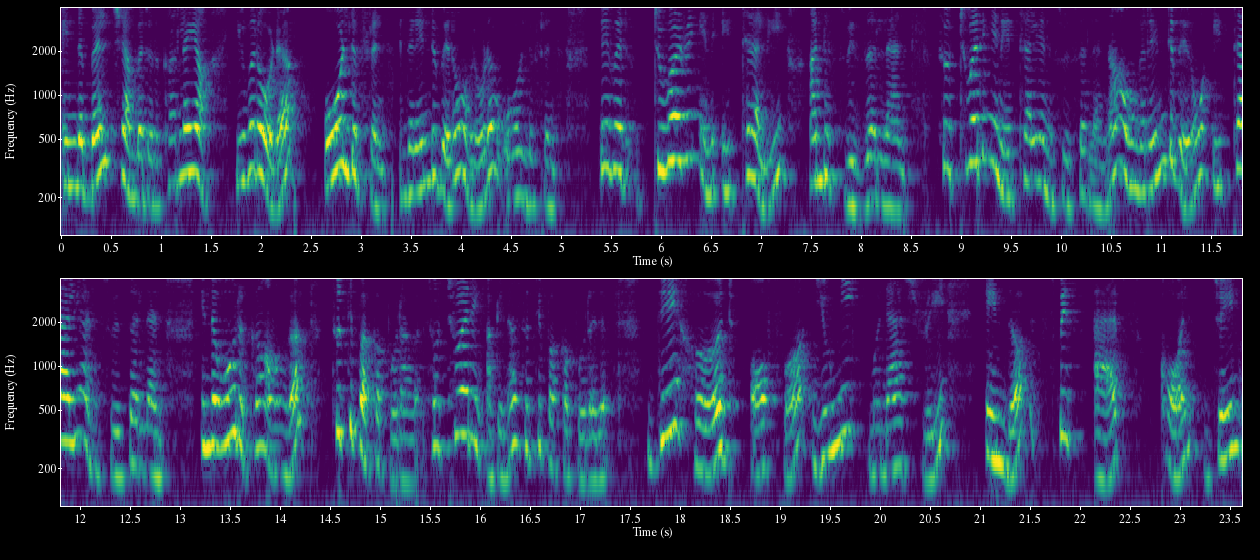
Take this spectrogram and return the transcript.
இந்த பெல் சேம்பர் இருக்கார் இல்லையா இவரோட ஓல்டு ஃப்ரெண்ட்ஸ் இந்த ரெண்டு பேரும் அவரோட old friends they were touring in Italy and Switzerland so touring in Italy and சுவிட்சர்லாண்ட்னா அவங்க ரெண்டு பேரும் இட்டாலி அண்ட் சுவிட்சர்லாந்து இந்த ஊருக்கு அவங்க சுத்தி பார்க்க போறாங்க. ஸோ டுவரிங் அப்படின்னா சுற்றி பார்க்க போறது. They heard of a unique monastery in the Swiss Alps called saint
